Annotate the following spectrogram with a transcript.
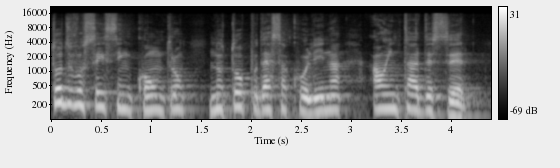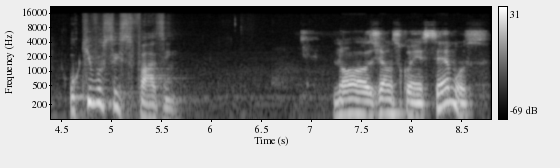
todos vocês se encontram no topo dessa colina ao entardecer. O que vocês fazem? Nós já nos conhecemos?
